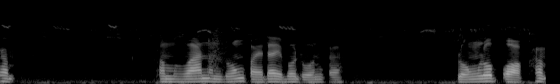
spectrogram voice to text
ครับ เมื่อวานนั้นลงไปได้บ่โดนก็หลงลบออกครับ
